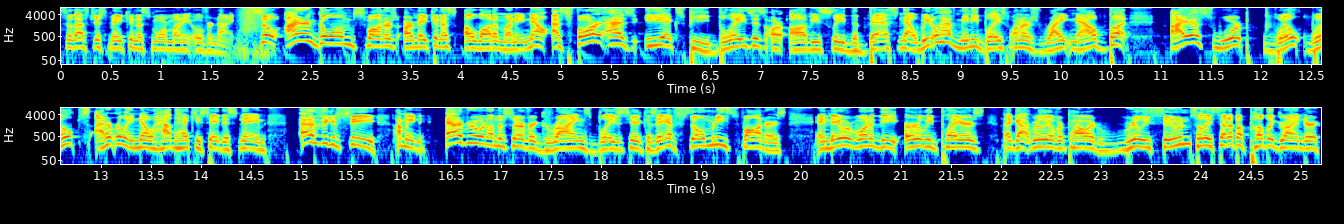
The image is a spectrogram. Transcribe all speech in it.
So that's just making us more money overnight. So iron golem spawners are making us a lot of money. Now, as far as EXP, blazes are obviously the best. Now, we don't have many blaze spawners right now, but IS Warp Wilt Wilts. I don't really know how the heck you say this name. As you can see, I mean, everyone on the server grinds Blazes here because they have so many spawners, and they were one of the early players that got really overpowered really soon. So they set up a public grinder,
